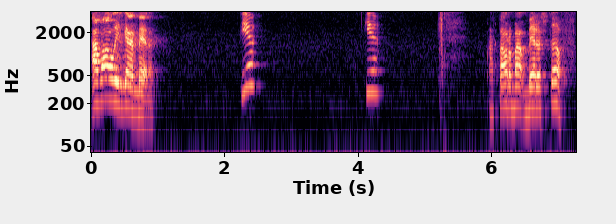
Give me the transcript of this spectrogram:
I've always gotten better. yeah, yeah. I thought about better stuff.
